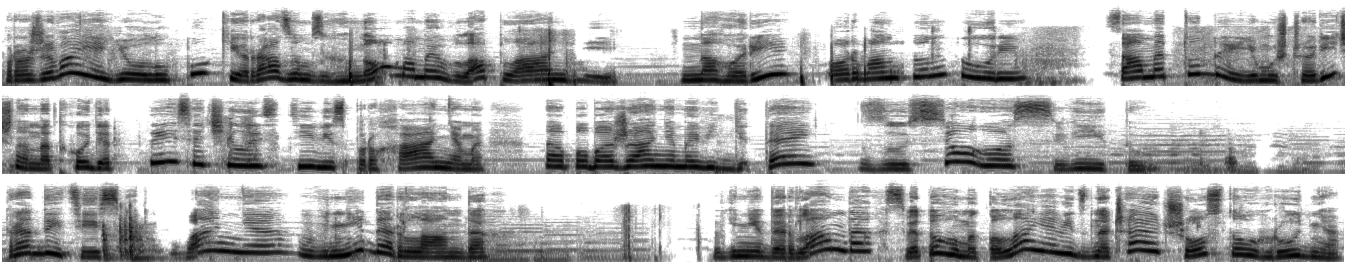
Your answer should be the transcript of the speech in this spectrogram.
Проживає Йолупукі разом з гномами в Лапландії на горі Орвантунтурі. Саме туди йому щорічно надходять тисячі листів із проханнями та побажаннями від дітей з усього світу. Традиції святкування в Нідерландах. В Нідерландах Святого Миколая відзначають 6 грудня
